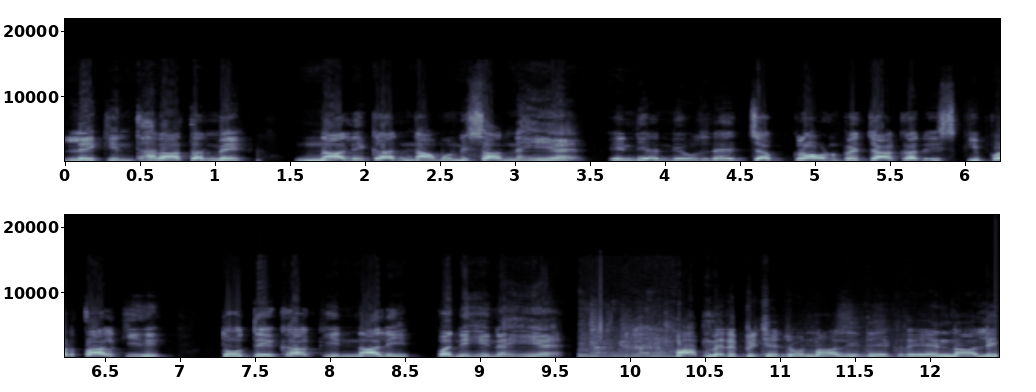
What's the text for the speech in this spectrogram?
लेकिन धरातल में नाली का नामो निशान नहीं है। इंडियन न्यूज़ ने जब ग्राउंड पे जाकर इसकी पड़ताल की तो देखा कि नाली बनी ही नहीं है। आप मेरे पीछे जो नाली देख रहे हैं नाली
